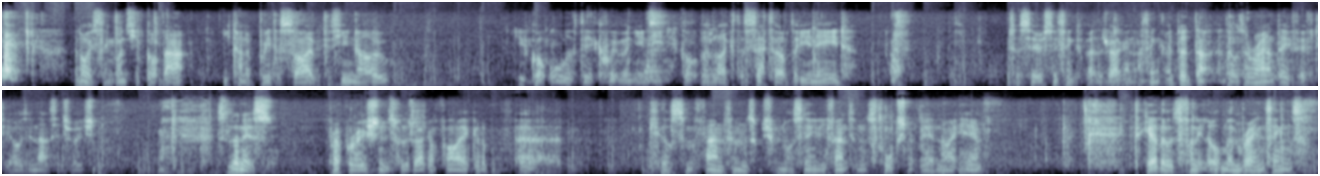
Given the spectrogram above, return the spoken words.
I always think once you've got that, you kind of breathe a sigh because you know you've got all of the equipment you need. You've got the like the setup that you need to seriously think about the dragon. I think I did that. That was around day 50. I was in that situation. So then it's preparations for the dragon fight. Got to uh, kill some phantoms, which we're not seeing any phantoms fortunately at night here to get those funny little membrane things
